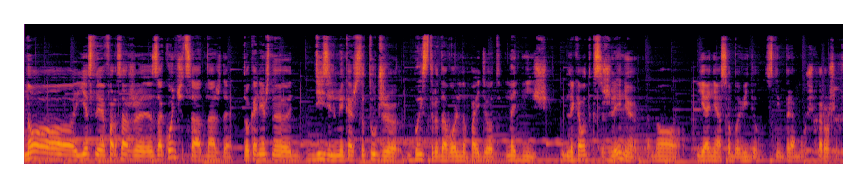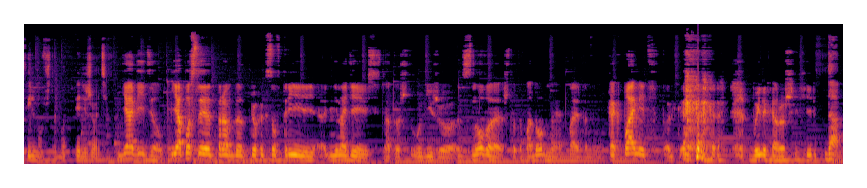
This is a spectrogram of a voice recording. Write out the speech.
Но если форсажи закончатся однажды, то, конечно, дизель, мне кажется, тут же быстро довольно пойдет на днище. Для кого-то, к сожалению, но я не особо видел с ним прямо уж хороших фильмов, чтобы переживать. Я видел. Я после, правда, 3 иксов 3 не надеюсь на то, что увижу снова что-то подобное, поэтому как память только были хорошие фильмы. Да,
